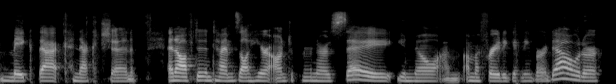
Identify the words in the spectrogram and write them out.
make that connection? And oftentimes I'll hear entrepreneurs say, you know, I'm, I'm afraid of getting burned out, or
